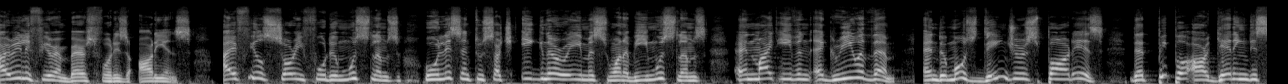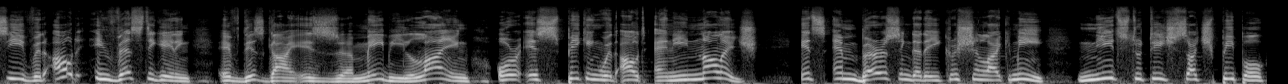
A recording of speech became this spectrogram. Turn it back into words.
I really feel embarrassed for his audience. I feel sorry for the Muslims who listen to such ignoramus wannabe Muslims and might even agree with them. And the most dangerous part is that people are getting deceived without investigating if this guy is uh, maybe lying or is speaking without any knowledge. It's embarrassing that a Christian like me needs to teach such people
